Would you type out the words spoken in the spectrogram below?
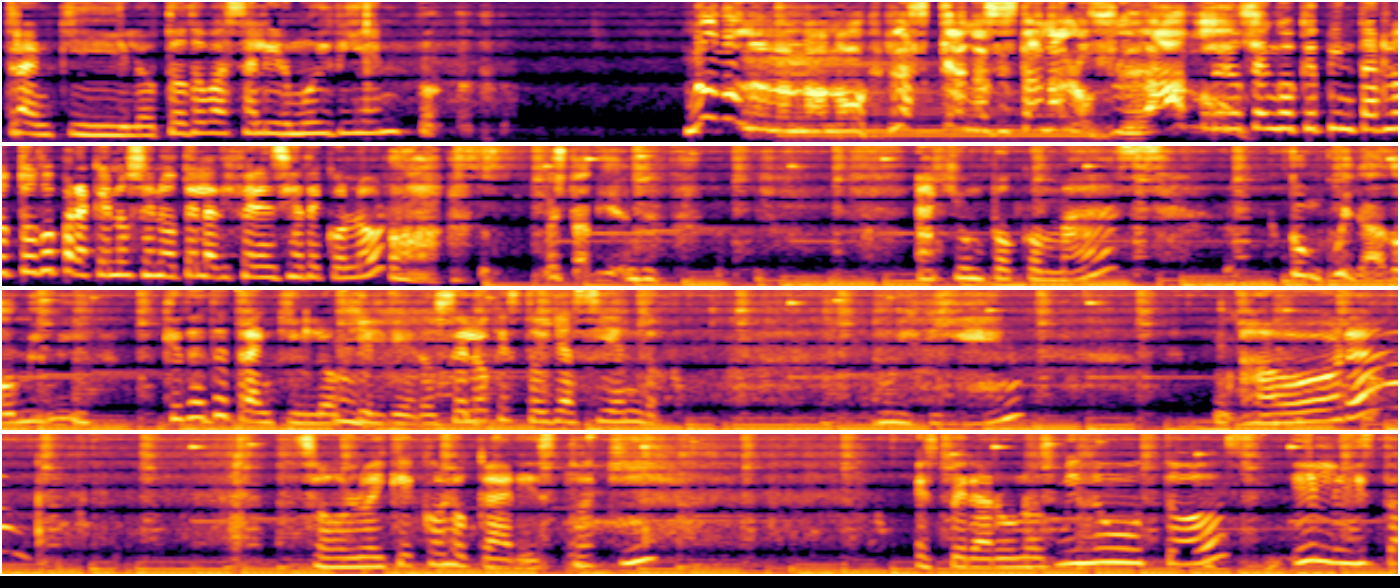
Tranquilo, todo va a salir muy bien. No, no, no, no, no, no. Las canas están a los lados. Pero tengo que pintarlo todo para que no se note la diferencia de color. Ah, está bien. Aquí un poco más. Con cuidado, Mimi. Quédate tranquilo, Jilguero. Sé lo que estoy haciendo. Muy bien. Ahora solo hay que colocar esto aquí. Esperar unos minutos y listo.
